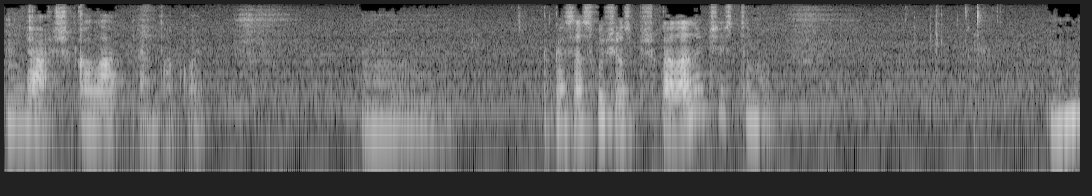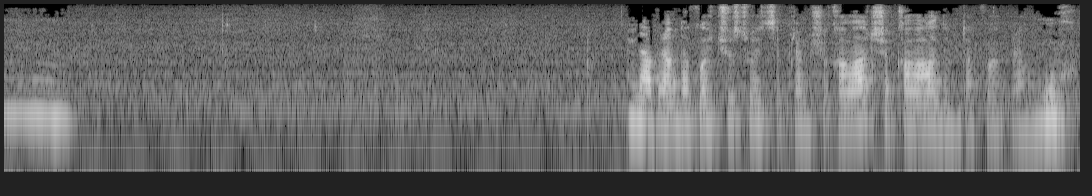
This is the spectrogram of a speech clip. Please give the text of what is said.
Да, шоколад прям такой. Как я соскучилась по шоколаду чистому. Да, прям такой чувствуется, прям шоколад шоколадом такой, прям ух.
